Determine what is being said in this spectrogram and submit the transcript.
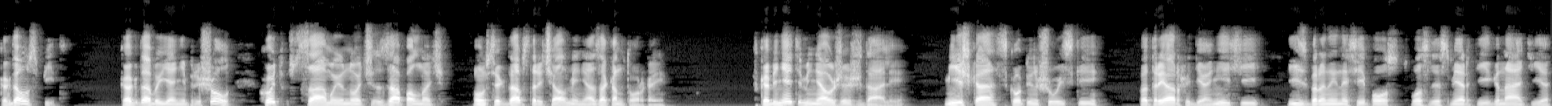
когда он спит. Когда бы я ни пришел, хоть в самую ночь за полночь, он всегда встречал меня за конторкой. В кабинете меня уже ждали. Мишка Скопин-Шуйский, патриарх Дионисий, избранный на сей пост после смерти Игнатия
